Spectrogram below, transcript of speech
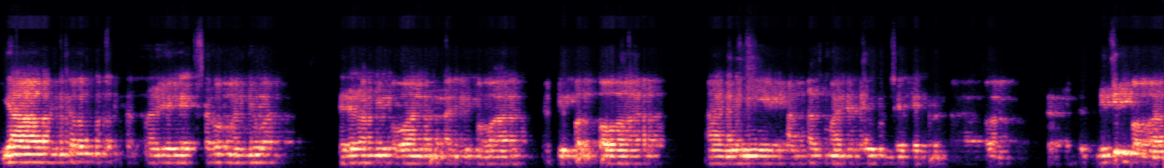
या मंचावर उपस्थित असणारे सर्व मान्यवर हिरेरामी पवार नंदानी पवार दीपक पवार आणि आताच माझ्याकडे बोललेले नितीन पवार.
